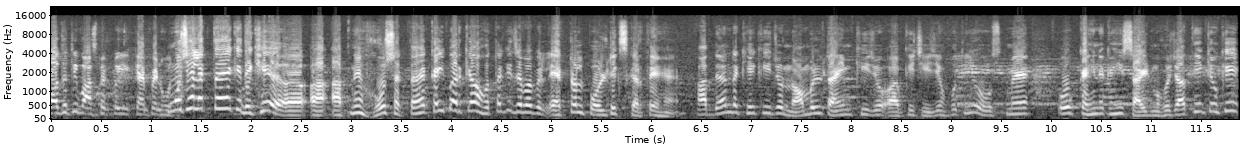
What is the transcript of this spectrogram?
पॉजिटिव एस्पेक्ट पर ये कैंपेन होता। मुझे लगता है कि देखिए आपने, हो सकता है, कई बार क्या होता है कि जब आप इलेक्ट्रल पॉलिटिक्स करते हैं, आप ध्यान रखिए कि जो नॉर्मल टाइम की जो आपकी चीज़ें होती है, उसमें वो कहीं ना कहीं साइड में हो जाती हैं, क्योंकि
